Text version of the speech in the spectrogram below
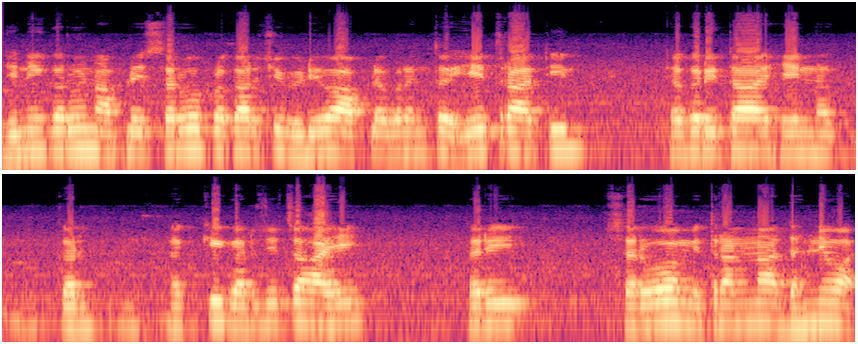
जेणेकरून आपले सर्व प्रकारचे व्हिडिओ आपल्यापर्यंत येत राहतील. त्याकरिता हे न गर नक्की गरजेचं आहे. तरी सर्व मित्रांना धन्यवाद.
